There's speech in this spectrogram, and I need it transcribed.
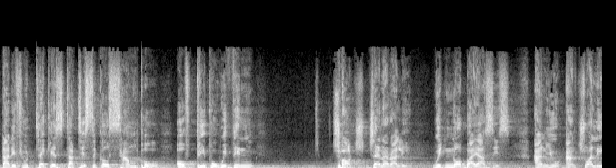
That if you take a statistical sample of people within church generally with no biases and you actually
